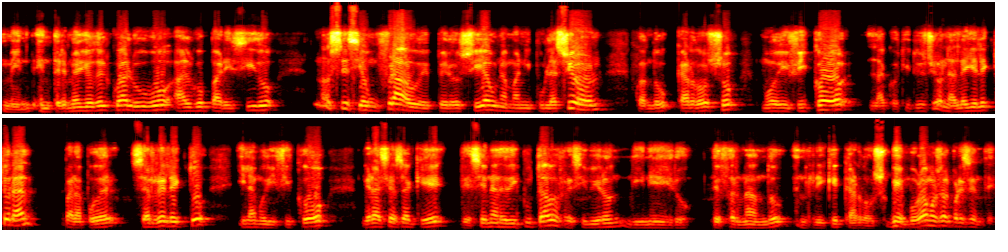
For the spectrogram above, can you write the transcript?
entre medio del cual hubo algo parecido, no sé si a un fraude, pero sí a una manipulación, cuando Cardoso modificó la constitución, la ley electoral, para poder ser reelecto y la modificó gracias a que decenas de diputados recibieron dinero de Fernando Enrique Cardoso. Bien, volvamos al presente.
